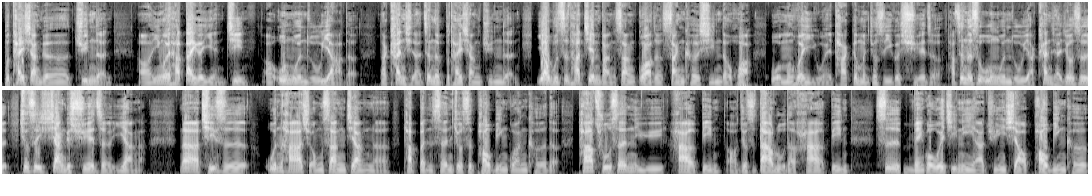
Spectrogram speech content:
不太像个军人啊、因为他戴个眼镜哦，温文儒雅的，那看起来真的不太像军人。要不是他肩膀上挂着三颗星的话，我们会以为他根本就是一个学者。他真的是温文儒雅，看起来就是就是像个学者一样啊。那其实。温哈雄上将呢，他本身就是炮兵官科的，他出生于哈尔滨哦，就是大陆的哈尔滨，是美国维吉尼亚军校炮兵科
